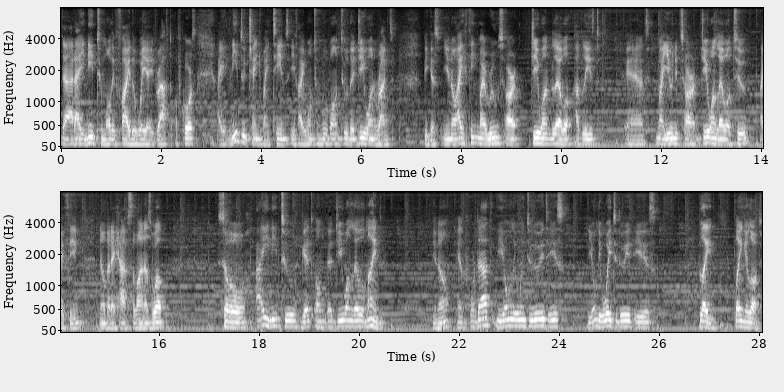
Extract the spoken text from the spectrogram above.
that I need to modify the way I draft. Of course, I need to change my teams if I want to move on to the G1 ranked because you know I think my runes are G1 level at least and my units are G1 level too I think now that I have Savannah as well so I need to get on a G1 level mind you know? And for that the only way to do it is the only way to do it is playing playing a lot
